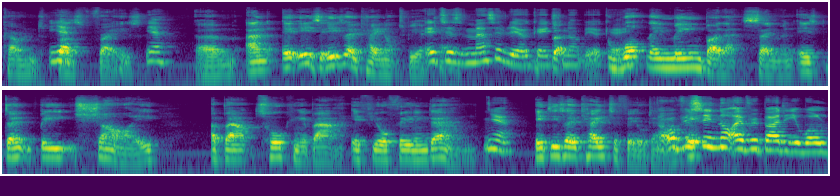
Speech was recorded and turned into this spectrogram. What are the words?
current Yeah. buzz phrase. Yeah, Um, and it is. It is okay not to be okay. it is massively okay But to not be okay. What they mean by that statement is don't be shy about talking about if you're feeling down. Yeah, It is okay to feel down. obviously not everybody will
